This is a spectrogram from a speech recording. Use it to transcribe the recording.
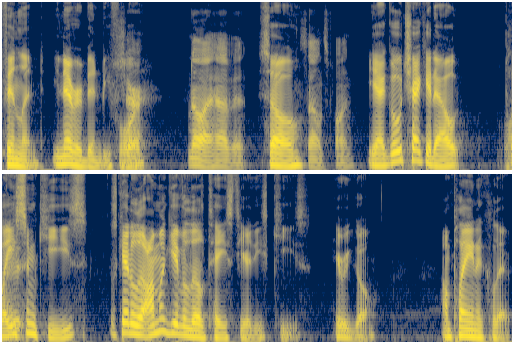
Finland. You've never been before. Sure. No, I haven't. So, Sounds fun. yeah, go check it out. Play What? some keys. Let's get a little I'm going to give a little taste here these keys. Here we go. I'm playing a clip.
